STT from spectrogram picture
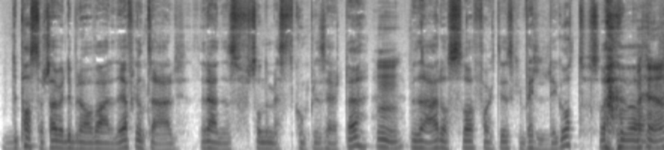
Det passer seg veldig bra å være det, for det er regnes som det mest kompliserte. Mm. Men det er også faktisk veldig godt. Så, Ja.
